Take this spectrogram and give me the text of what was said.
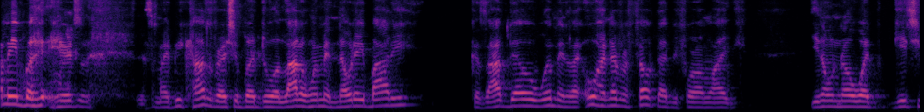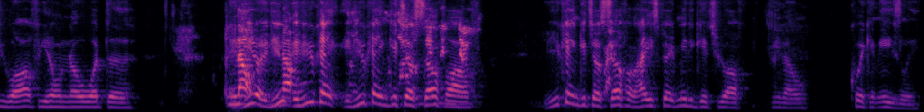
I mean, but here's this might be controversial, but do a lot of women know their body? Because I've dealt with women like, oh, I never felt that before. I'm like, you don't know what gets you off. You don't know what the if No, you, if you no. if you can't if you can't get yourself off, if you can't get yourself off. How you expect me to get you off? You know, quick and easily.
